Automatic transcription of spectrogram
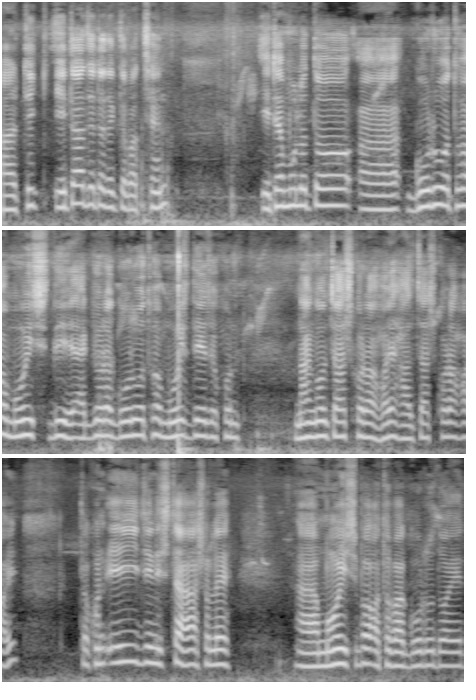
আর ঠিক এটা যেটা দেখতে পাচ্ছেন, এটা মূলত গরু অথবা মহিষ দিয়ে, একজোড়া গরু অথবা মহিষ দিয়ে যখন নাঙল চাষ করা হয়, হাল চাষ করা হয়, তখন এই জিনিসটা আসলে মহিষ বা অথবা গরু দয়ের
